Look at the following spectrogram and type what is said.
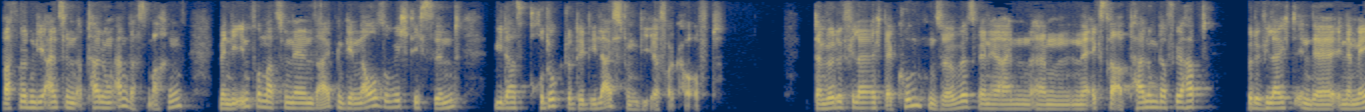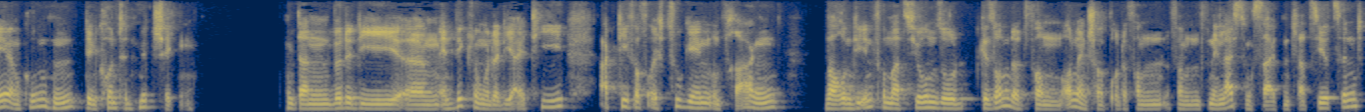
Was würden die einzelnen Abteilungen anders machen, wenn die informationellen Seiten genauso wichtig sind wie das Produkt oder die Leistung, die ihr verkauft? Dann würde vielleicht der Kundenservice, wenn ihr ein, ähm, eine extra Abteilung dafür habt, würde vielleicht in der, in der Mail am Kunden den Content mitschicken dann würde die ähm, Entwicklung oder die IT aktiv auf euch zugehen und fragen, warum die Informationen so gesondert vom Online-Shop oder vom, vom, von den Leistungsseiten platziert sind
